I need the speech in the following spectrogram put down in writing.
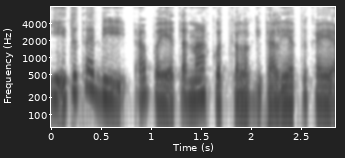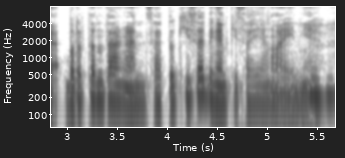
ya itu tadi apa ya tanakut kalau kita lihat tuh kayak bertentangan satu kisah dengan kisah yang lainnya. Mm -hmm.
